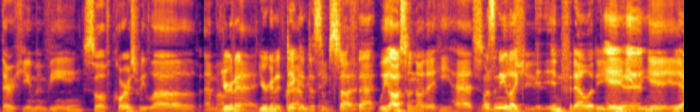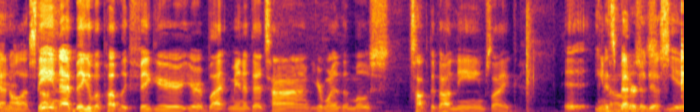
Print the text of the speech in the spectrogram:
they're human beings. So of course we love MLK. You're gonna- you're gonna dig into some stuff that- we also know that he had some Wasn't he like infidelity? Yeah, yeah, and, yeah, yeah, and all that stuff. Being that big of a public figure, you're a black man at that time. You're one of the most talked about names. Like, it, you it's better it's to just yeah,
